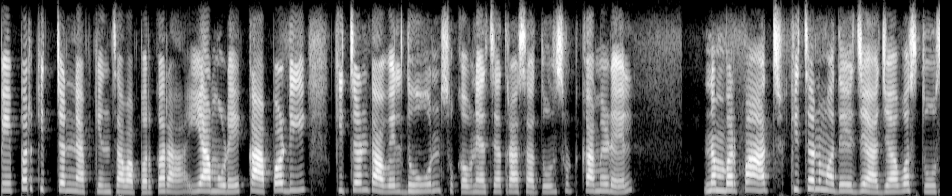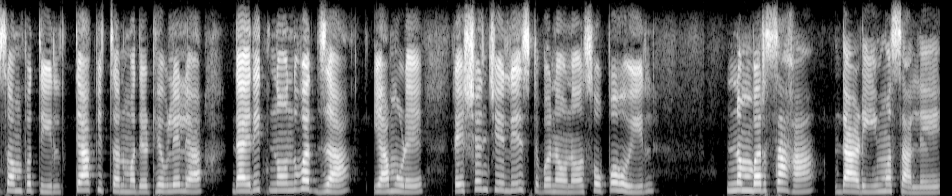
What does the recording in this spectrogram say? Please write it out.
पेपर किचन नॅपकिनचा वापर करा. यामुळे कापडी किचन टॉवेल धुवून सुकवण्याच्या त्रासातून सुटका मिळेल. नंबर पाच किचनमध्ये ज्या ज्या वस्तू संपतील त्या किचनमध्ये ठेवलेल्या डायरीत नोंदवत जा यामुळे रेशनची लिस्ट बनवणं सोपं होईल. नंबर सहा डाळी मसाले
